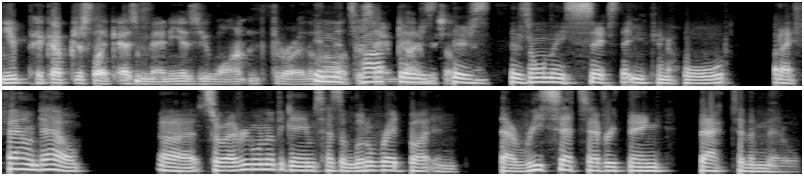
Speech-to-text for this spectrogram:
you pick up just like as many as you want and throw them in all the at the top same time or there's something? there's there's only six that you can hold but i found out uh, so every one of the games has a little red button that resets everything back to the middle.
